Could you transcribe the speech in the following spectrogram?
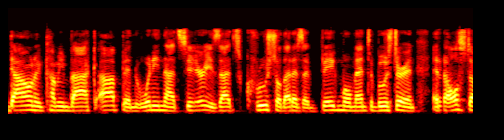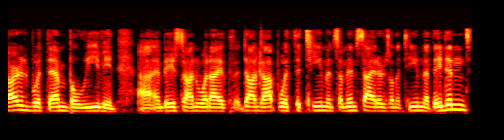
down and coming back up and winning that series. That's crucial. That is a big momentum booster. And it all started with them believing, uh, and based on what I've dug up with the team and some insiders on the team that they didn't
